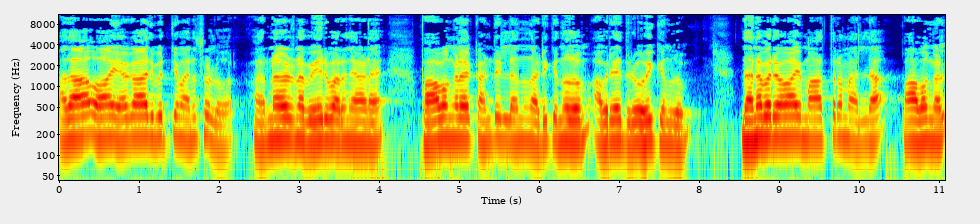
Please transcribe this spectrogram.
അതാ ആ ഏകാധിപത്യ മനസ്സുള്ളവർ. ഭരണഘടന പേര് പറഞ്ഞാണ് പാവങ്ങളെ കണ്ടില്ലെന്ന് നടിക്കുന്നതും അവരെ ദ്രോഹിക്കുന്നതും. ധനപരമായി മാത്രമല്ല പാവങ്ങൾ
